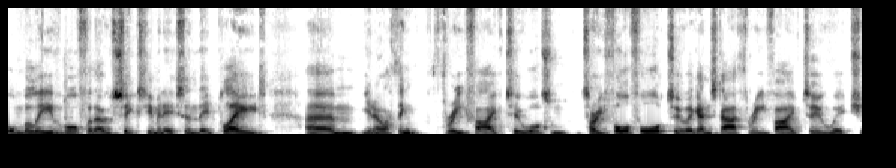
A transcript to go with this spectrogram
unbelievable for those 60 minutes and they'd played, um, you know, I think three five two or some, sorry, 4 4 2 against our 3 5 2, which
